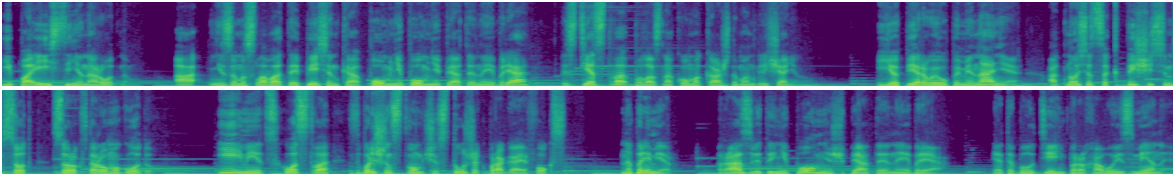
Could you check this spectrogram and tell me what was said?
и поистине народным. А незамысловатая песенка «Помни, помни 5 ноября» с детства была знакома каждому англичанину. Ее первые упоминания относятся к 1742 году и имеют сходство с большинством частушек про Гая Фокса. Например, «Разве ты не помнишь 5 ноября? Это был день пороховой измены.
